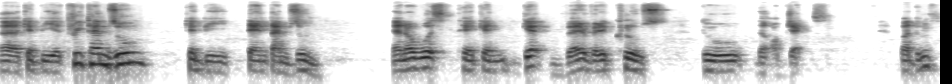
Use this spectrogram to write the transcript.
Uh, can be a three times zoom, can be 10 times zoom. In other words, they can get very, very close to the objects. But don't,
